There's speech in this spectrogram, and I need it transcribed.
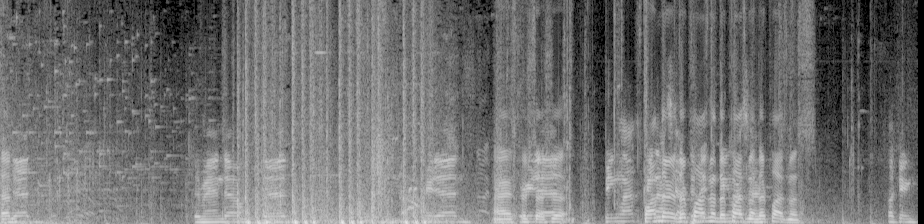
Dead. dead. Commando, dead. Three dead. Nice, Three push that dead. Ping last, last their, guy. they're plasma, they're plasma, they're plasmas. Looking.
